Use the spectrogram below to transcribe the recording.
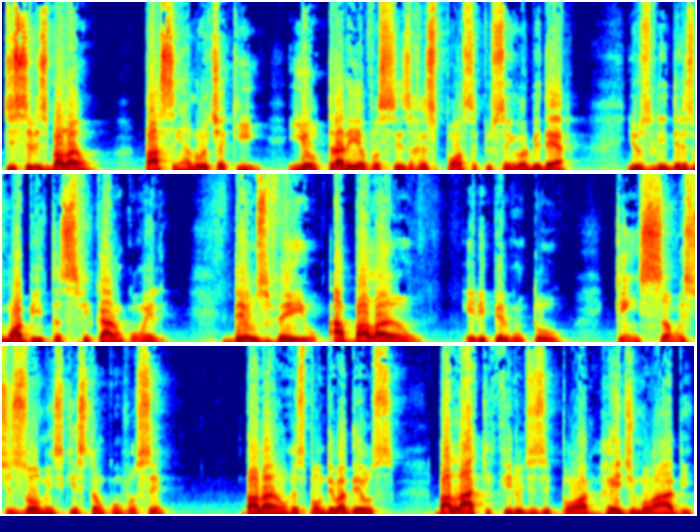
Disse-lhes Balaão: Passem a noite aqui, e eu trarei a vocês a resposta que o Senhor me der. E os líderes moabitas ficaram com ele. Deus veio a Balaão e lhe perguntou: Quem são estes homens que estão com você? Balaão respondeu a Deus: Balaque, filho de Zippor, rei de Moabe,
